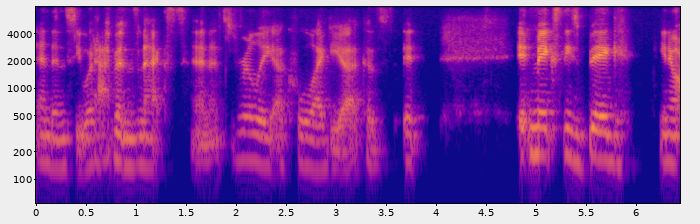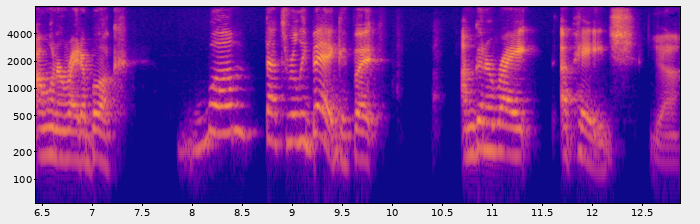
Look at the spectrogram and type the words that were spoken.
and then see what happens next. And it's really a cool idea because it it makes these big. You know, I want to write a book well, that's really big, but I'm going to write a page. Yeah.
